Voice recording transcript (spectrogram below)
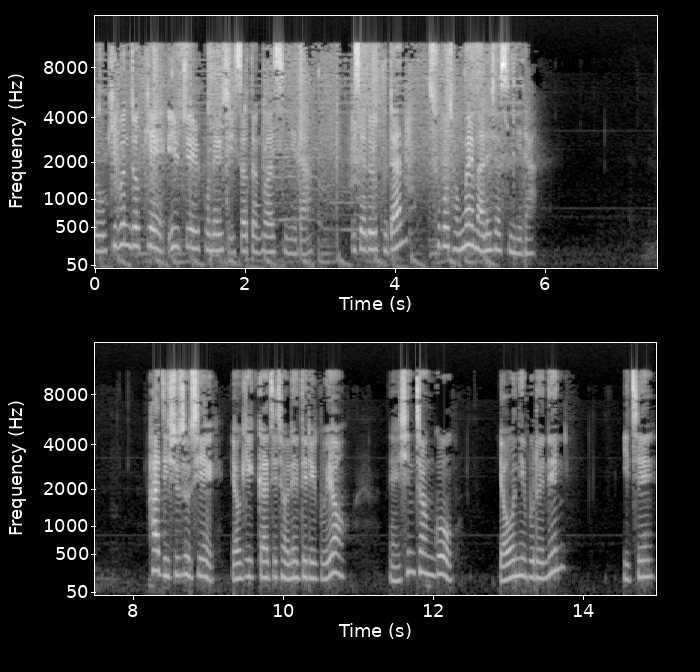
또 기분 좋게 일주일 보낼 수 있었던 것 같습니다. 이세돌 구단 수고 정말 많으셨습니다. 핫 이슈 소식 여기까지 전해드리고요. 네, 신청곡 여운이 부르는 이제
